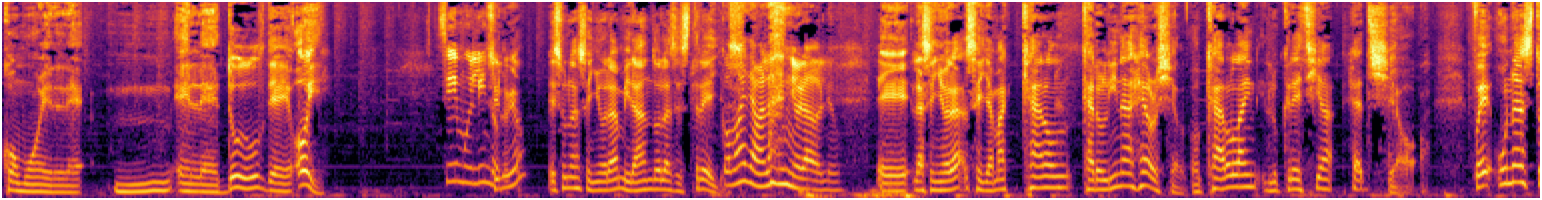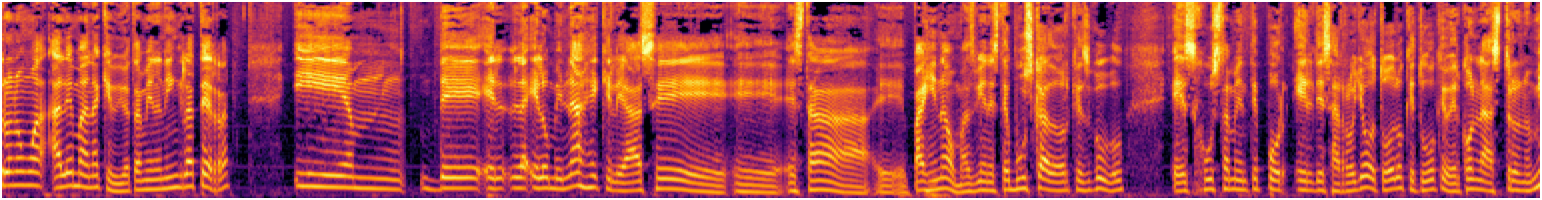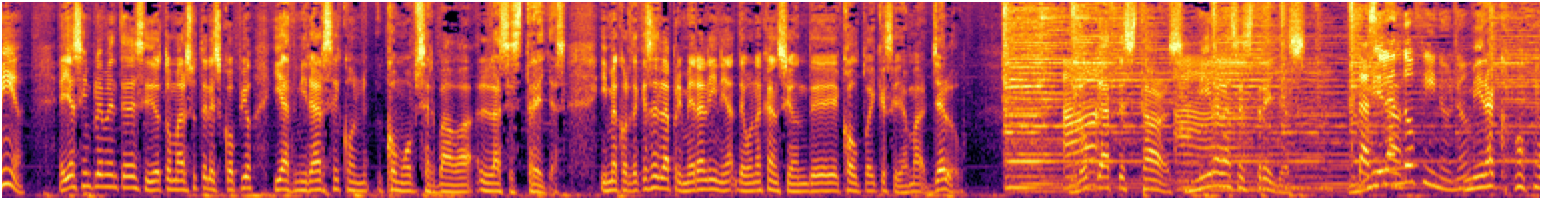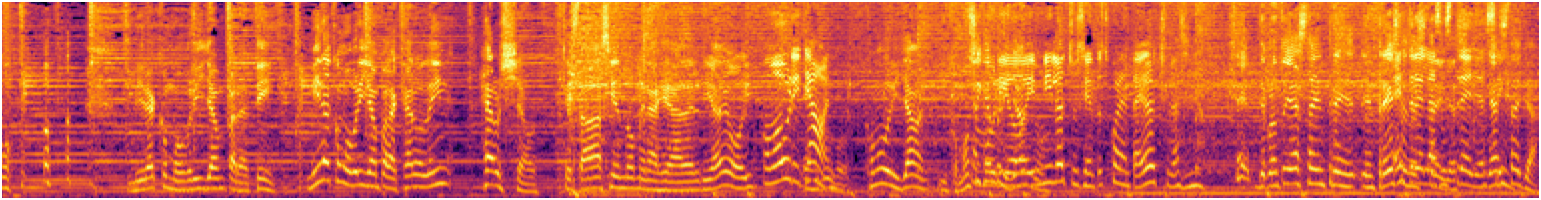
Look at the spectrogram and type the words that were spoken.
como el, mm, el eh, doodle de hoy. Sí, muy lindo. ¿Sí lo vio? Es una señora mirando las estrellas. ¿Cómo se llama la señora W? Eh, la señora se llama Carol, Carolina Herschel o Caroline Lucretia Herschel. Fue una astrónoma alemana que vivió también en Inglaterra y mm, de el, homenaje que le hace eh, esta eh, página o más bien este buscador que es Google es justamente por el desarrollo o todo lo que tuvo que ver con la astronomía. Ella simplemente decidió tomar su telescopio y admirarse con cómo observaba las estrellas. Y me acordé que esa es la primera línea de una canción de Coldplay que se llama Yellow. Look at the stars, mira las estrellas. Estás hilando fino, ¿no? Mira cómo, mira cómo brillan para ti. Mira cómo brillan para Caroline Herschel, que estaba siendo homenajeada el día de hoy. ¿Cómo brillaban? ¿Cómo brillaban? ¿Y cómo Se siguen murió brillando? en 1848 la señora. Sí, de pronto ya está entre, entre esas Entre las estrellas. estrellas, Ya sí. está ya.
